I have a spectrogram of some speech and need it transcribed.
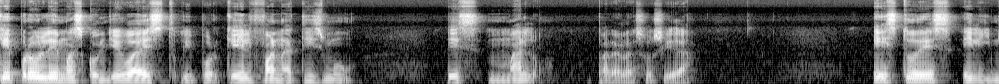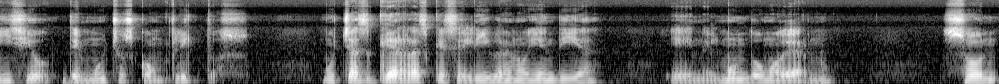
¿Qué problemas conlleva esto y por qué el fanatismo es malo para la sociedad? Esto es el inicio de muchos conflictos, muchas guerras que se libran hoy en día en el mundo moderno son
